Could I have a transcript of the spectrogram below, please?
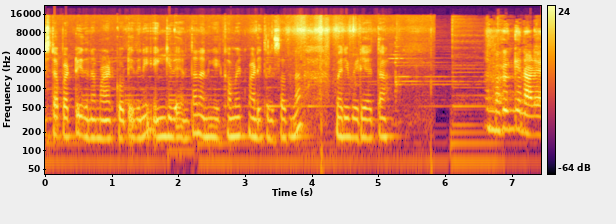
ಇಷ್ಟಪಟ್ಟು ಇದನ್ನು ಮಾಡಿಕೊಟ್ಟಿದ್ದೀನಿ ಹೆಂಗಿದೆ ಅಂತ ನನಗೆ ಕಮೆಂಟ್ ಮಾಡಿ ತಿಳಿಸೋದನ್ನು ಮರಿಬೇಡಿ, ಆಯಿತಾ? ನನ್ನ ಮಗನಿಗೆ ನಾಳೆ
